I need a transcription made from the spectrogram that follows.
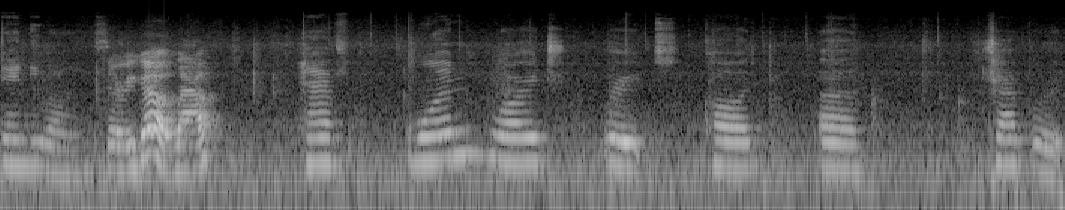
dandelions. There you go. Loud. have one large root called a taproot.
